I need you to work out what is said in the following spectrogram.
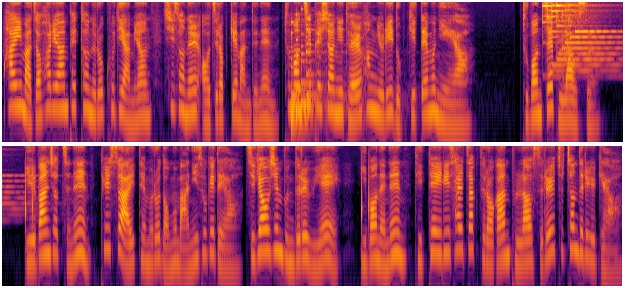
하의마저 화려한 패턴으로 코디하면 시선을 어지럽게 만드는 투머치 패션이 될 확률이 높기 때문이에요. 두 번째 블라우스. 일반 셔츠는 필수 아이템으로 너무 많이 소개되어 지겨우신 분들을 위해 이번에는 디테일이 살짝 들어간 블라우스를 추천드릴게요.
